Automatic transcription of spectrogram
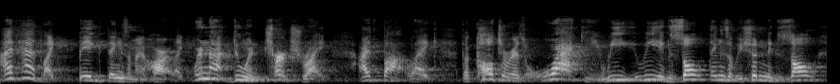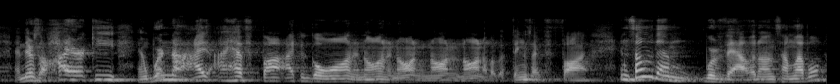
I've had like big things in my heart, like, we're not doing church right. I thought like the culture is wacky. We, we exalt things that we shouldn't exalt, and there's a hierarchy, and we're not. I, I have thought I could go on and on and on and on and on about the things I've thought. And some of them were valid on some level,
